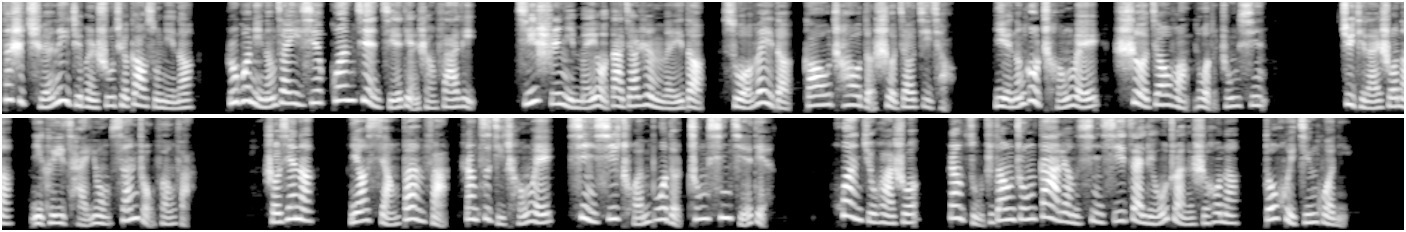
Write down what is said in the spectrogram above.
但是《权力》这本书却告诉你呢，如果你能在一些关键节点上发力，即使你没有大家认为的所谓的高超的社交技巧，也能够成为社交网络的中心。具体来说呢，你可以采用三种方法。首先呢，你要想办法让自己成为信息传播的中心节点。换句话说，让组织当中大量的信息在流转的时候呢，都会经过你。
